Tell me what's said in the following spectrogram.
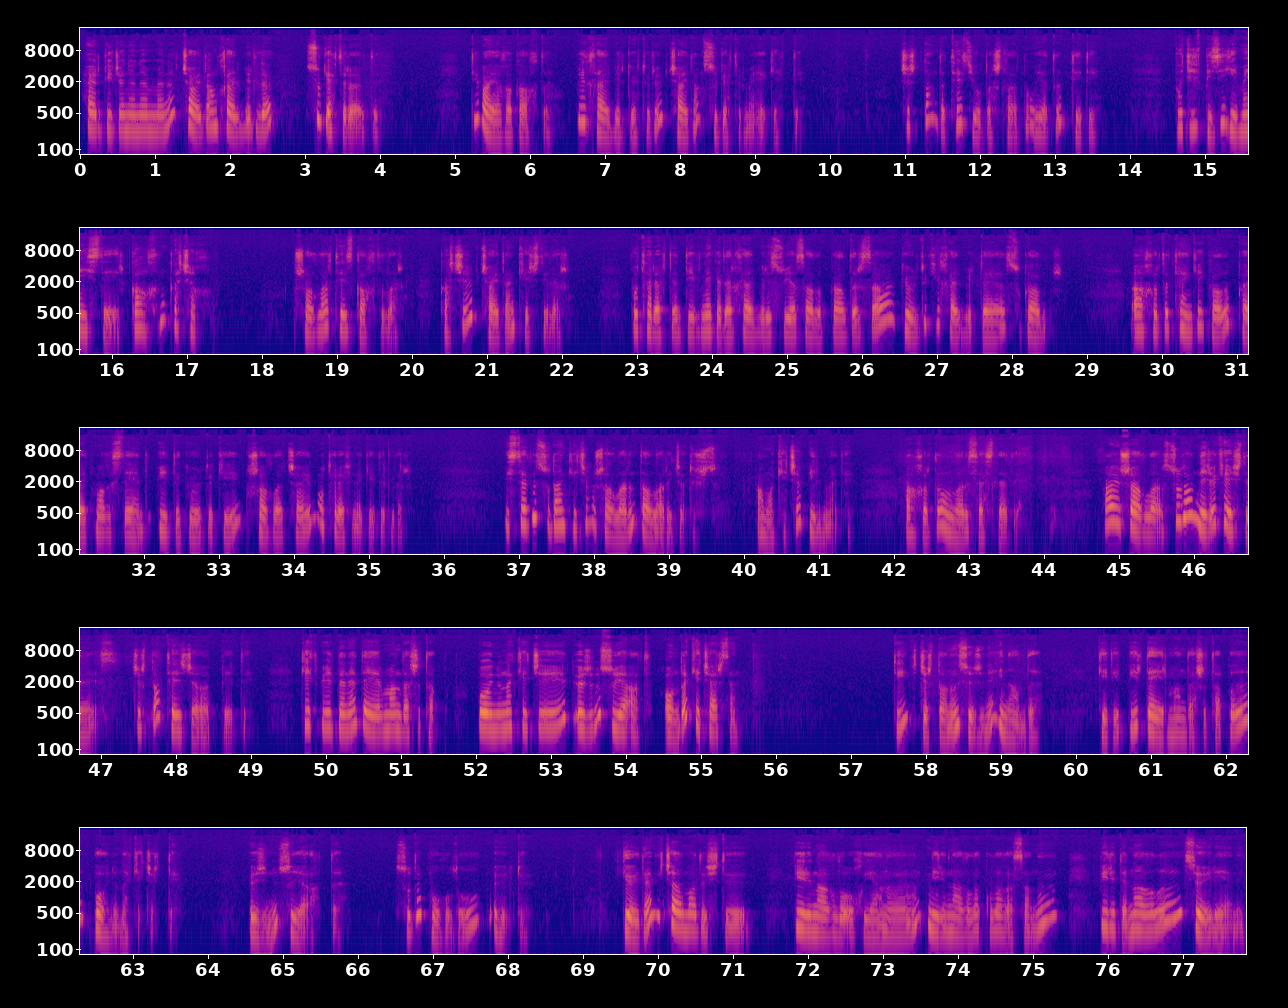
Hər gecə nənəm mənə çaydan xəlbirlə su gətirərdi. Div ayağa qalxdı. Bir xəlbir götürüb çaydan su götürməyə getdi. Cırtdan da tez yoldaşlarını oyadıb dedi. Bu div bizi yemək istəyir. Qalxın, qaçaq. Uşaqlar tez qalxdılar. Qaçıb çaydan keçdilər. Bu tərəfdən div nə qədər xəlbiri suya salıb qaldırsa, gördü ki, xəlbirdə su qalmır. Axırda təngə qalıb qayıtmaq istəyəndə bir də gördü ki, uşaqlar çayın o tərəfinə gedirlər. İstədi sudan keçib uşaqların dallarıca düşsün. amma keçə bilmədi. Axırda onları səslədi. Ay uşaqlar, sudan necə keçdiniz? Cırtdan tez cavab verdi. Get bir dənə dəyirman daşı tap. Boynuna keçir, özünü suya at. Onda keçərsən. Div cırtdanın sözünə inandı. Gedib bir dəyirman daşı tapıb boynuna keçirtdi. Özünü suya atdı. Suda boğulub öldü. Göydən üç alma düşdü. Biri nağılı oxuyanın, biri nağıla qulaq asanın, biri də nağılı söyləyənin.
